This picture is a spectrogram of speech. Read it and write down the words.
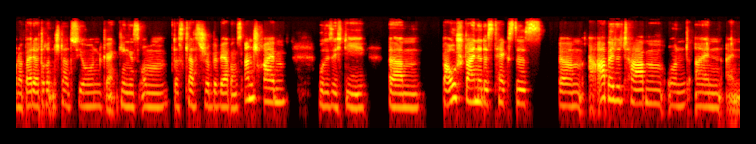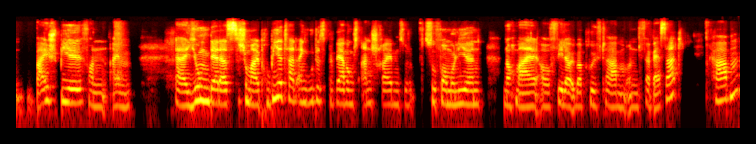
oder bei der dritten Station ging es um das klassische Bewerbungsanschreiben, wo sie sich die ähm, Bausteine des Textes ähm, erarbeitet haben und ein, ein Beispiel von einem äh, Jungen, der das schon mal probiert hat, ein gutes Bewerbungsanschreiben zu, zu formulieren, nochmal auf Fehler überprüft haben und verbessert haben.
